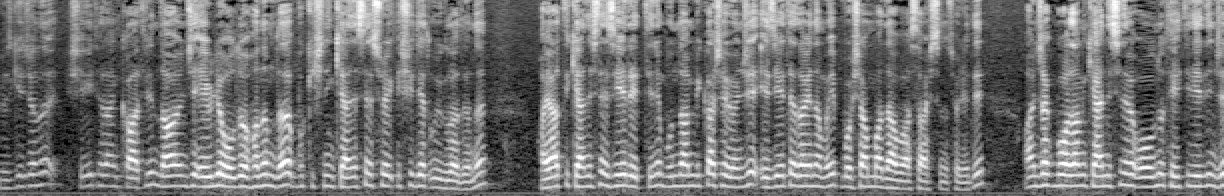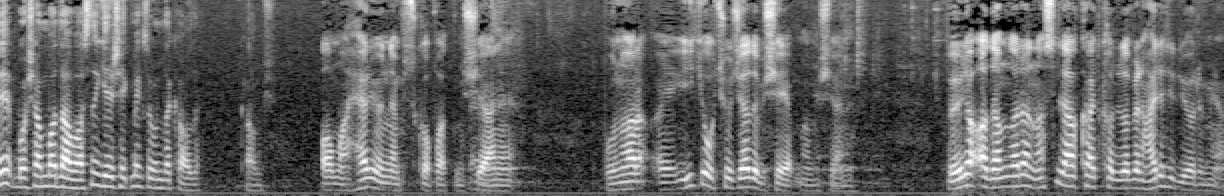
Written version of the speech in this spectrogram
Özge Can'ı şehit eden katilin daha önce evli olduğu hanım da bu kişinin kendisine sürekli şiddet uyguladığını, hayatı kendisine zehir ettiğini, bundan birkaç ay önce eziyete dayanamayıp boşanma davası açtığını söyledi. Ancak bu adam kendisini ve oğlunu tehdit edince boşanma davasını geri çekmek zorunda kaldı. Kalmış. Ama her yönden psikopatmış yani. Bunlar e, iyi ki o çocuğa da bir şey yapmamış yani. Böyle adamlara nasıl lakayt kalıyorlar ben hayret ediyorum ya.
